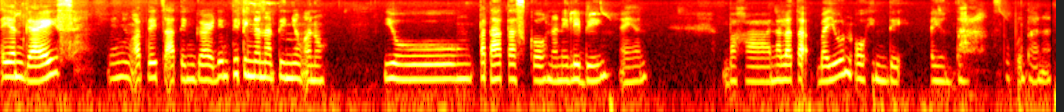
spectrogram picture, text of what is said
Ayan guys, yan yung update sa ating garden. Titingnan natin yung ano, yung patatas ko na nilibing. Ayan. Baka nalata ba yun o hindi. Ayun, tara. Pupunta natin.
